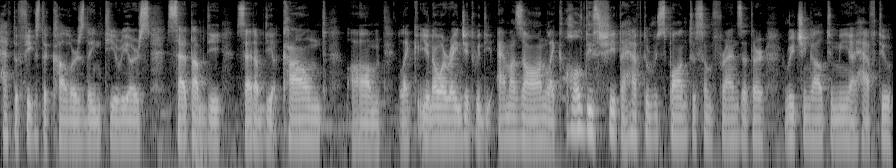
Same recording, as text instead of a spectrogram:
Have to fix the covers the interiors set up the set up the account um, like you know arrange it with the amazon like all this shit i have to respond to some friends that are reaching out to me. I have to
